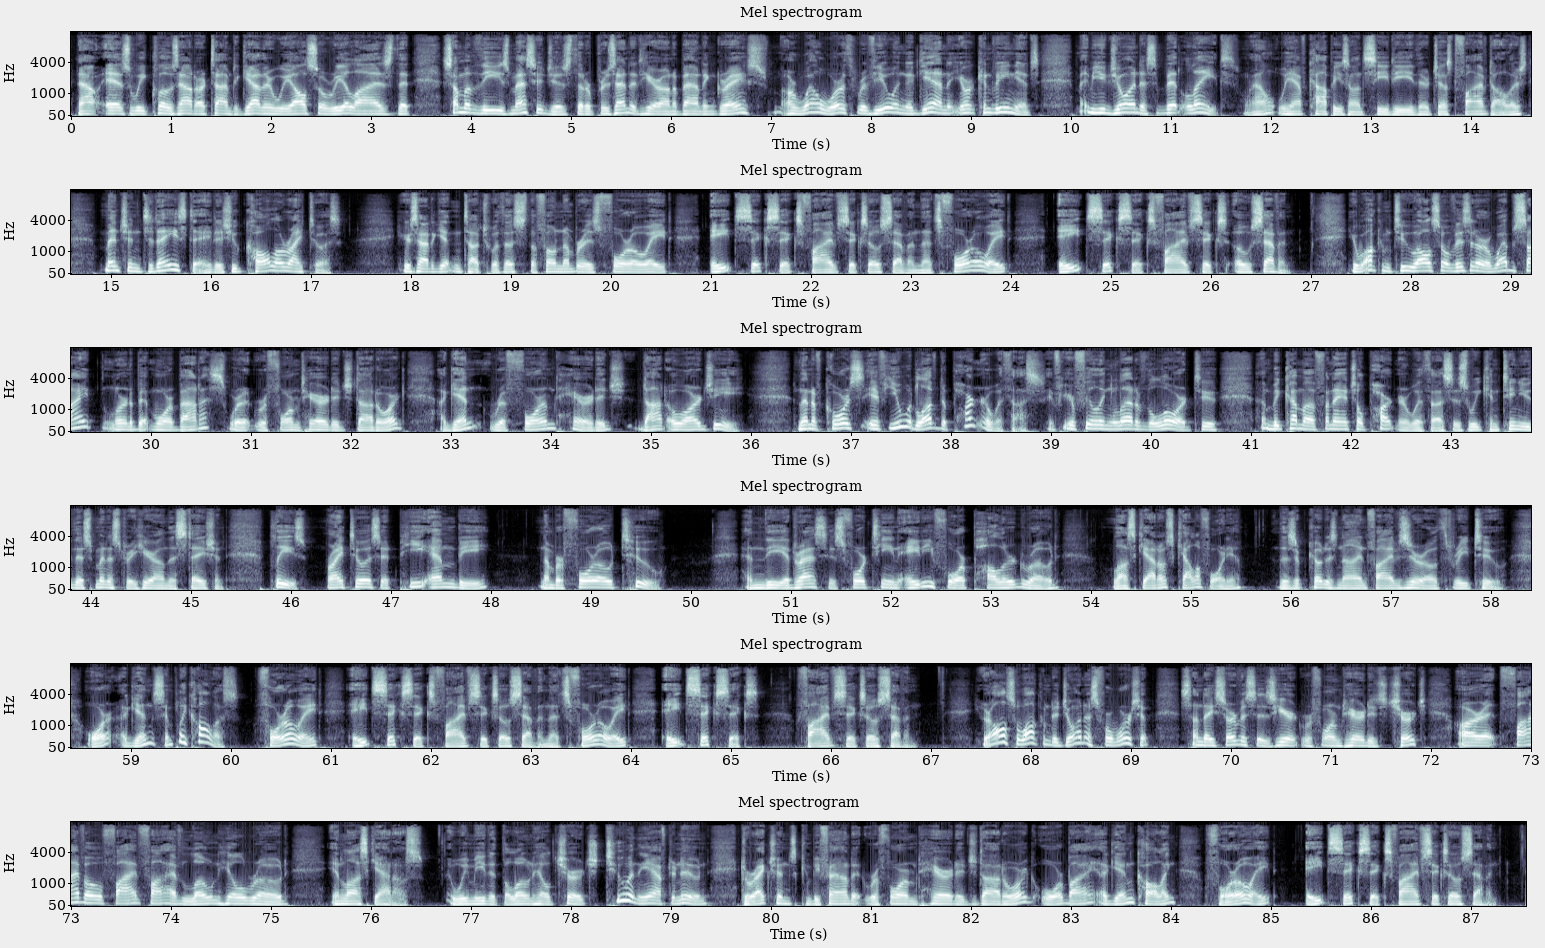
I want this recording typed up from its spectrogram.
Now, as we close out our time together, we also realize that some of these messages that are presented here on Abounding Grace are well worth reviewing again at your convenience. Maybe you joined us a bit late. Well, we have copies on CD. They're just $5. Mention today's date as you call or write to us. Here's how to get in touch with us. The phone number is 408 866 5607. That's 408 866 5607. You're welcome to also visit our website, learn a bit more about us. We're at reformedheritage.org. Again, reformedheritage.org. And then, of course, if you would love to partner with us, if you're feeling led of the Lord to become a financial partner with us as we continue this ministry here on this station, please write to us at PMB number 402. And the address is 1484 Pollard Road, Los Gatos, California the zip code is 95032. Or, again, simply call us. 408 866 5607. That's 408 866 5607. You're also welcome to join us for worship. Sunday services here at Reformed Heritage Church are at 5055 Lone Hill Road in Los Gatos. We meet at the Lone Hill Church 2 in the afternoon. Directions can be found at reformedheritage.org or by again calling 408 866 5607.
